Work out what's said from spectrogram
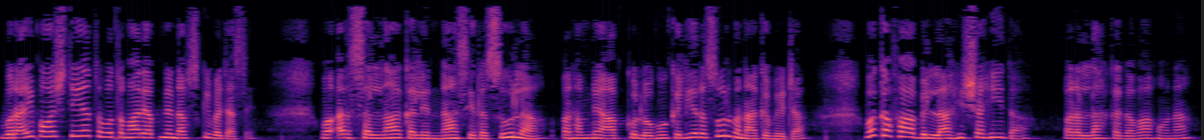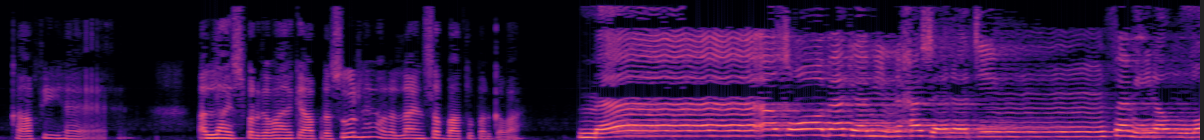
برائی پہنچتی ہے، تو وہ تمہارے اپنے نفس کی وجہ سے۔ وہ ارسلنا کل سے رسولا۔ اور ہم نے آپ کو لوگوں کے لیے رسول بنا کے بھیجا۔ وہ کفا بلّہ شہیدا اور اللہ کا گواہ ہونا کافی ہے۔ اللہ اس پر گواہ ہے کہ آپ رسول ہیں اور اللہ ان سب باتوں پر گواہ ہے۔ فمن الله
